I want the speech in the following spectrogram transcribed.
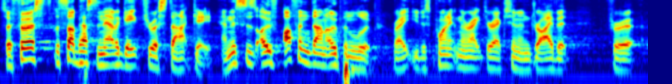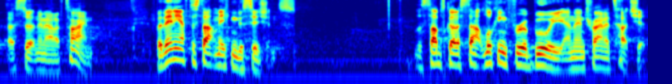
So first, the sub has to navigate through a start gate, and this is often done open loop, right? You just point it in the right direction and drive it for a, a certain amount of time. But then you have to start making decisions. The sub's got to start looking for a buoy and then trying to touch it.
